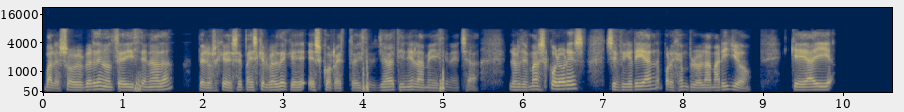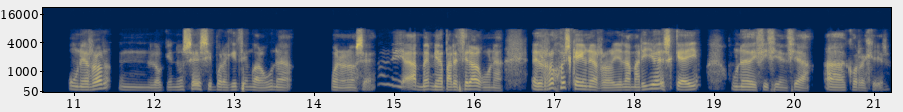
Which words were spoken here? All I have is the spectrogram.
Vale, sobre el verde no te dice nada, pero es que sepáis que el verde que es correcto, es ya tiene la medición hecha. Los demás colores significarían, por ejemplo, el amarillo, que hay un error, mm, lo que no sé si por aquí tengo alguna, bueno, no sé, me, me, aparecerá alguna. El rojo es que hay un error y el amarillo es que hay una deficiencia a corregir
